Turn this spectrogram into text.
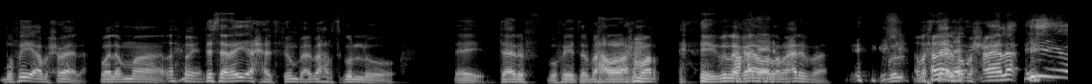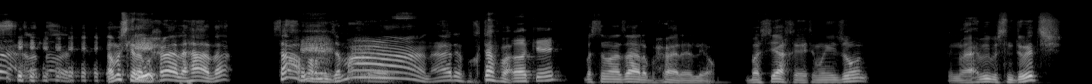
بوفية أبو حويلة فلما أبو حويلة. تسأل أي أحد في ينبع البحر تقول له اي تعرف بوفية البحر الأحمر يقول لك لا والله ما. اعرفها قول تعرف حويلة. أبو حويلة أيوه. المشكلة أبو حويلة هذا سافر من زمان عارف اختفى okay بس ما زال أبو حويلة اليوم بس يا أخي يتميزون إنه يا حبيبي سندويتش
